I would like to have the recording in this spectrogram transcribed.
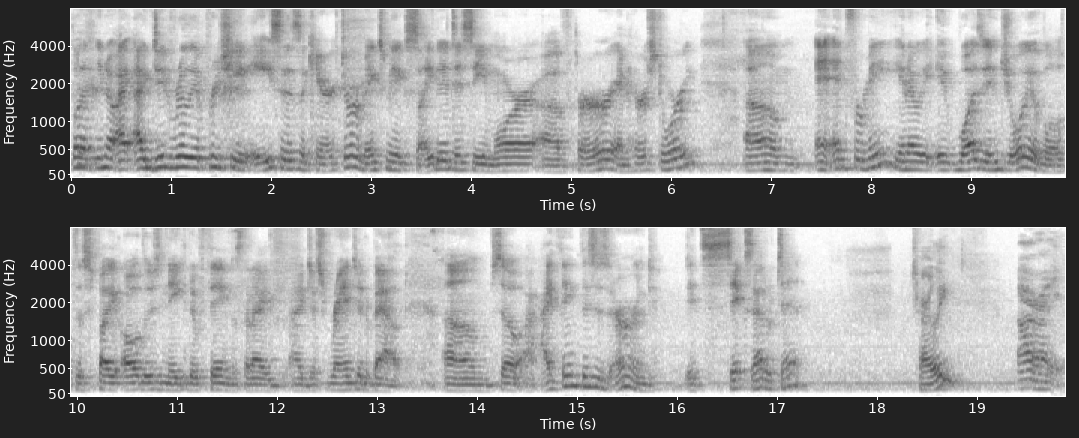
but you know, I, I did really appreciate Ace as a character. It makes me excited to see more of her and her story. Um, and, and for me, you know, it was enjoyable despite all those negative things that I, I just ranted about. Um, so I, I think this is earned. It's six out of ten. Charlie? All right.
